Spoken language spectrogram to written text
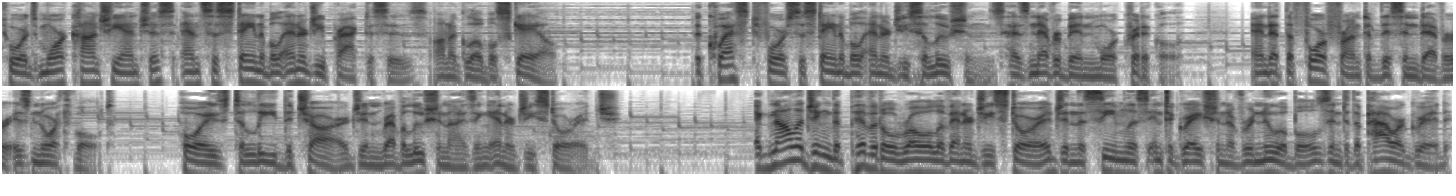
towards more conscientious and sustainable energy practices on a global scale. The quest for sustainable energy solutions has never been more critical, And at the forefront of this endeavor is Northvolt, poised to lead the charge in revolutionizing energy storage. Acknowledging the pivotal role of energy storage in the seamless integration of renewables into the power grid,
